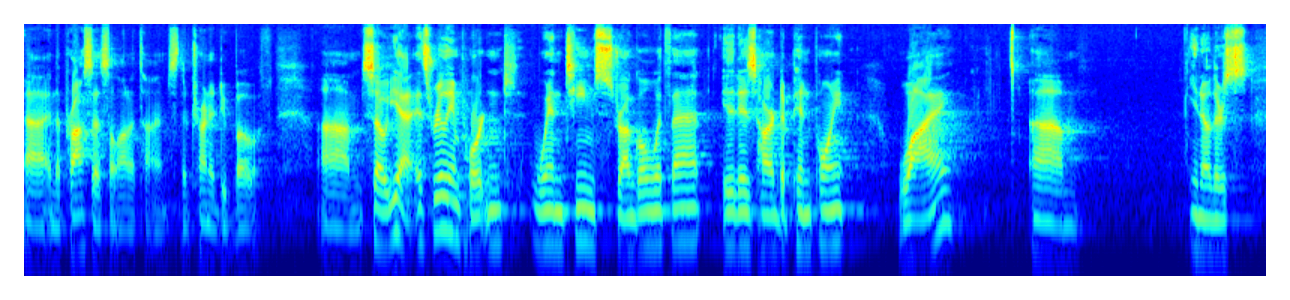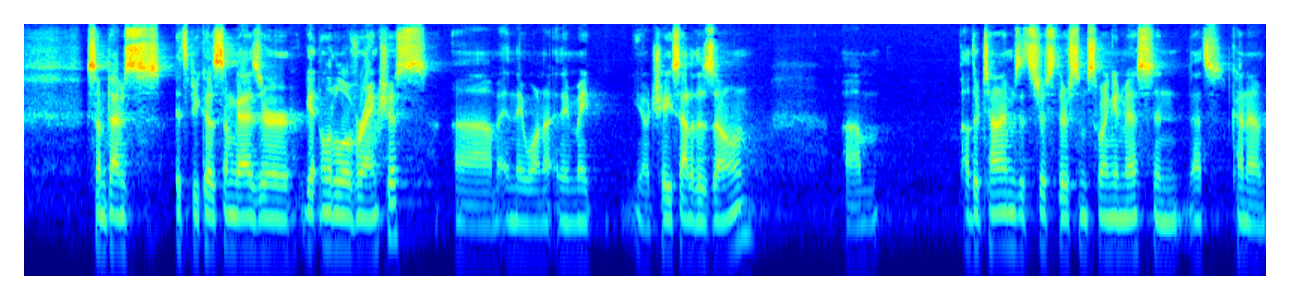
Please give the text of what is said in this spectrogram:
uh, in the process a lot of times. They're trying to do both. Um, so, yeah, it's really important when teams struggle with that. It is hard to pinpoint why. Um, you know, there's Sometimes it's because some guys are getting a little over anxious um, and they want to, they may, you know, chase out of the zone. Um, other times it's just there's some swing and miss, and that's kind of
